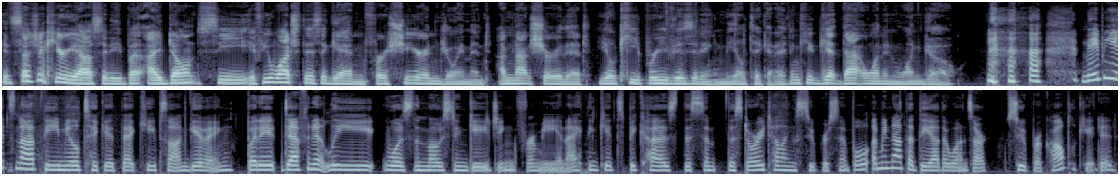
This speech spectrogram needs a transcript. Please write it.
It's such a curiosity, but I don't see, if you watch this again for sheer enjoyment, I'm not sure that you'll keep revisiting Meal Ticket. I think you get that one in one go. Maybe it's not the meal ticket that keeps on giving, but it definitely was the most engaging for me, and I think it's because the sim- the storytelling is super simple. I mean, not that the other ones are super complicated.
